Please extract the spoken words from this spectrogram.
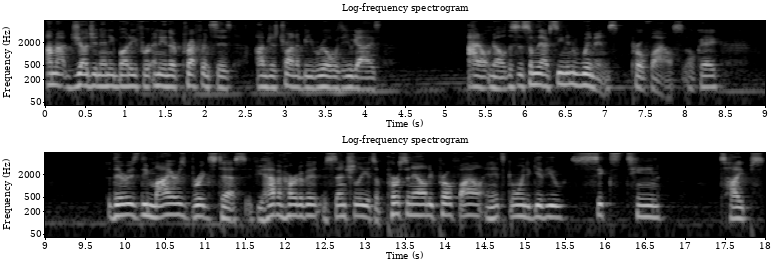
I'm not judging anybody for any of their preferences. I'm just trying to be real with you guys. I don't know. This is something I've seen in women's profiles. Okay. There is the Myers Briggs test. If you haven't heard of it, essentially it's a personality profile and it's going to give you 16 types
